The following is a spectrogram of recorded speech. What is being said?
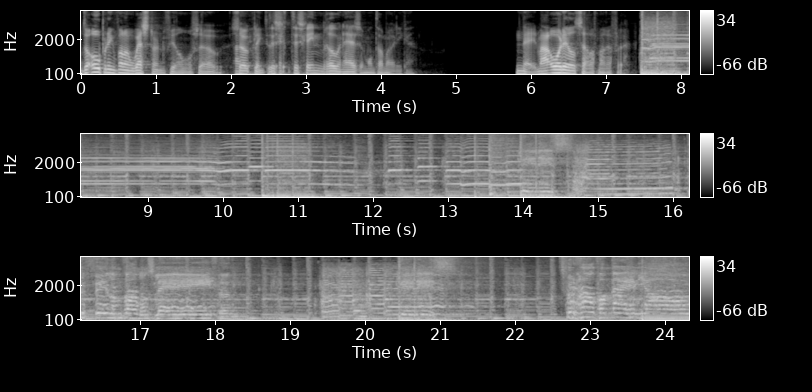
De opening van een western film of zo. Zo klinkt het. Het is, het is geen Rowan Hazen mondharmonica. Nee, maar oordeel het zelf maar even. De film van ons leven. Dit is het verhaal van mij en jou.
